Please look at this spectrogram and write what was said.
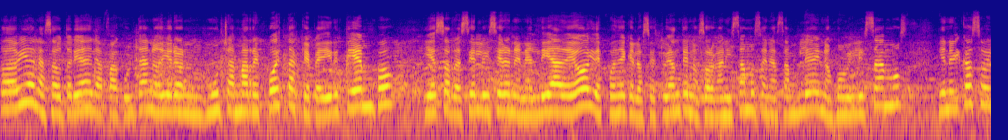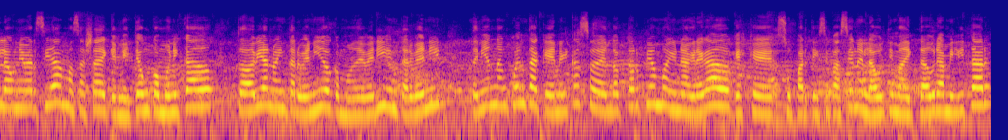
Todavía las autoridades de la facultad no dieron muchas más respuestas que pedir tiempo y eso recién lo hicieron en el día de hoy, después de que los estudiantes nos organizamos en asamblea y nos movilizamos. Y en el caso de la universidad, más allá de que emitió un comunicado, todavía no ha intervenido como debería intervenir, teniendo en cuenta que en el caso del doctor Piombo hay un agregado que es que su participación en la última dictadura militar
